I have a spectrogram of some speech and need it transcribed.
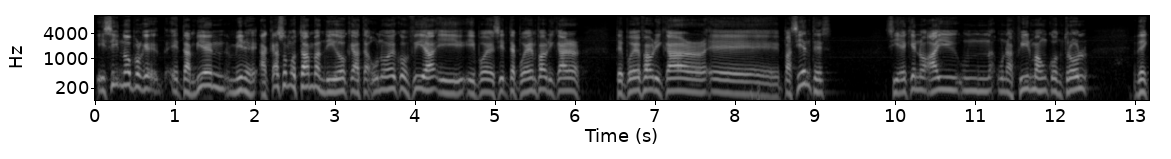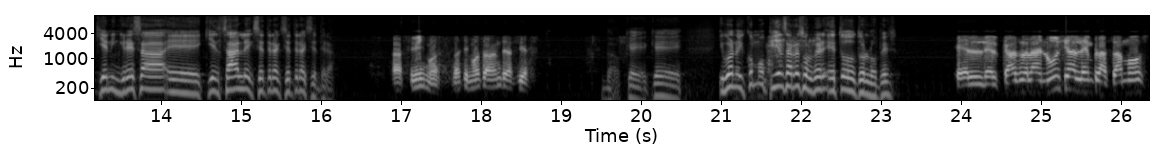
Y sí, no, porque eh, también, mire, acá somos tan bandidos que hasta uno desconfía y, y puede decir, te pueden fabricar, te puede fabricar eh, pacientes si es que no hay un, una firma, un control de quién ingresa, eh, quién sale, etcétera, etcétera, etcétera. Así mismo, lastimosamente así es. No, que, que... Y bueno, ¿y cómo piensa resolver esto, doctor López? El del caso de la denuncia le emplazamos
